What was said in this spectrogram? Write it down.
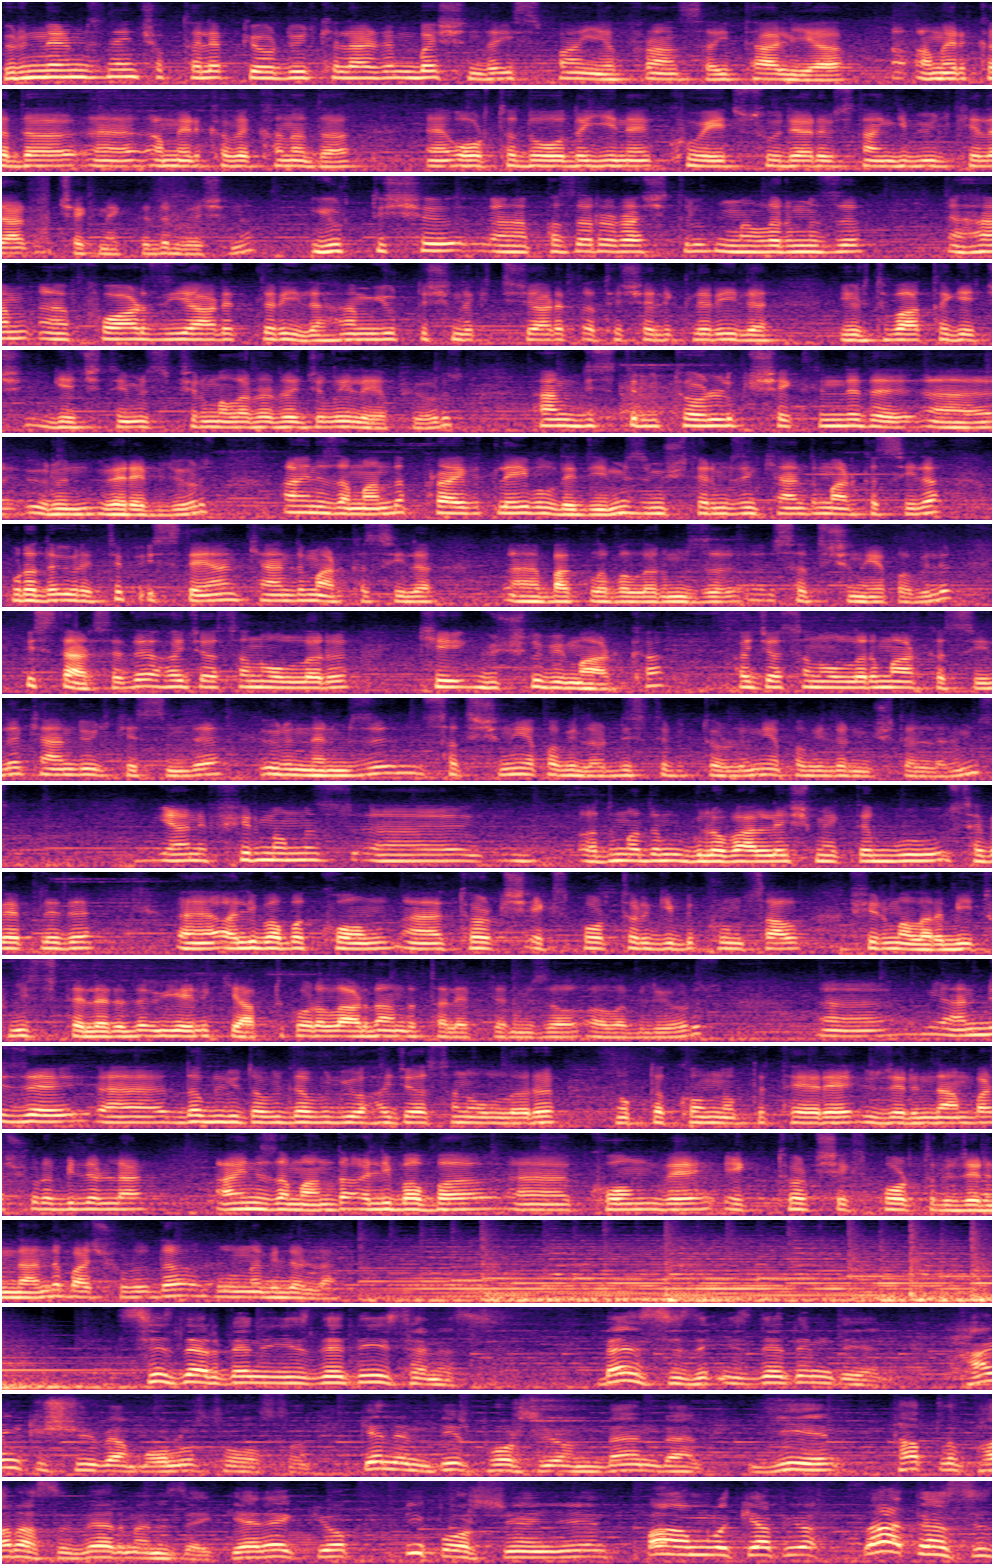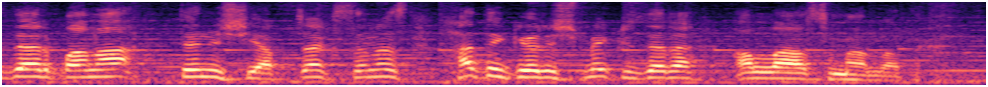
Ürünlerimizin en çok talep gördüğü ülkelerden başında İspanya, Fransa, İtalya, Amerika'da e, Amerika ve Kanada, e, Orta Doğu'da yine Kuveyt, Suudi Arabistan gibi ülkeler çekmektedir başını. Yurt dışı e, pazar araştırmalarımızı hem e, fuar ziyaretleriyle hem yurt dışındaki ticaret ateşelikleriyle irtibata geç, geçtiğimiz firmalar aracılığıyla yapıyoruz. Hem distribütörlük şeklinde de e, ürün verebiliyoruz. Aynı zamanda private label dediğimiz müşterimizin kendi markasıyla burada üretip isteyen kendi markasıyla e, baklavalarımızı e, satışını yapabilir. İsterse de Hacı Hasanoğulları ki güçlü bir marka Hacı Hasanoğulları markasıyla kendi ülkesinde ürünlerimizi satışını yapabilir, distribütörlüğünü yapabilir müşterilerimiz. Yani firmamız e, adım adım globalleşmekte. Bu sebeple de e, Alibaba.com, e, Turkish Exporter gibi kurumsal firmalara, B2B sitelere de üyelik yaptık. Oralardan da taleplerimizi al- alabiliyoruz. E, Yani bize e, www.hacıhasanoğulları.com.tr üzerinden başvurabilirler. Aynı zamanda Alibaba.com ve Turkish Exporter üzerinden de başvuruda bulunabilirler. Sizler beni izlediyseniz, ben sizi izledim diyin. Hangi şubem olursa olsun gelin bir porsiyon benden yiyin. Tatlı parası vermenize gerek yok. Bir porsiyon yiyin. Bağımlılık yapıyor. Zaten sizler bana dönüş yapacaksınız. Hadi görüşmek üzere. Allah'a ısmarladık.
